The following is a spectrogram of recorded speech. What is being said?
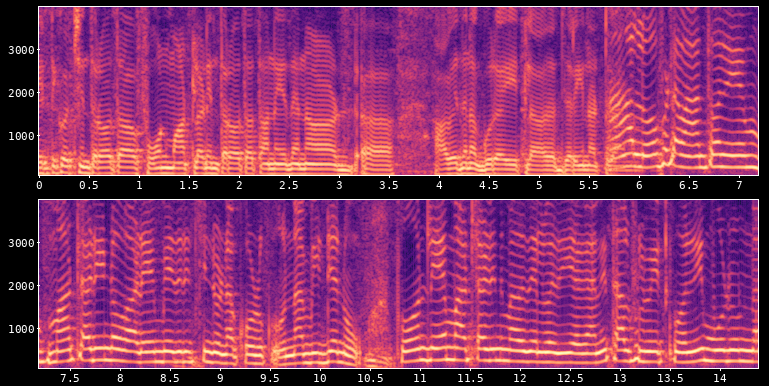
ఇంటికి వచ్చిన తర్వాత ఫోన్ మాట్లాడిన తర్వాత తను ఏదైనా ఆ, ఆవేదనకు గురై ఇట్లా జరిగినట్టు ఆ, లోపల వానితో ఏం మాట్లాడిండో వాడు ఏం బెదిరించిండో నా కొడుకు నా బిడ్డను. ఫోన్లో ఏం మాట్లాడింది మాకు తెలియదు ఇక కానీ తలుపులు పెట్టుకొని మూడున్న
